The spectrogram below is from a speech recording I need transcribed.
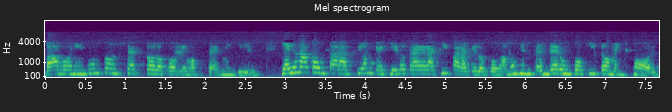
bajo ningún concepto lo podemos permitir. Y hay una comparación que quiero traer aquí para que lo podamos entender un poquito mejor.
